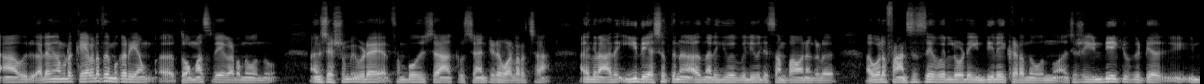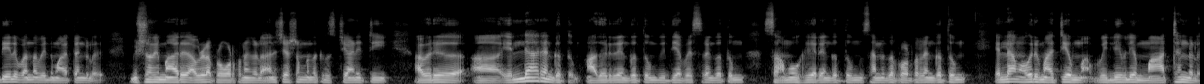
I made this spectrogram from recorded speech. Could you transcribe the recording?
ആ ഒരു അല്ലെങ്കിൽ നമ്മുടെ കേരളത്തിൽ നമുക്കറിയാം തോമസ് ഡേ കടന്നു വന്നു. അതിനുശേഷം ഇവിടെ സംഭവിച്ച ആ ക്രിസ്ത്യാനിറ്റിയുടെ വളർച്ച അല്ലെങ്കിൽ അത് ഈ ദേശത്തിന് അത് നൽകിയ വലിയ വലിയ സംഭാവനകൾ അതുപോലെ ഫ്രാൻസിസ് സേവറിലൂടെ ഇന്ത്യയിലേക്ക് കടന്നു വന്നു. അതിനുശേഷം ഇന്ത്യയ്ക്ക് കിട്ടിയ ഇന്ത്യയിൽ വന്ന വലിയ മാറ്റങ്ങൾ മിഷണറിമാർ അവരുടെ പ്രവർത്തനങ്ങൾ അതിനുശേഷം വന്ന ക്രിസ്ത്യാനിറ്റി. അവർ എല്ലാ രംഗത്തും ആതുര രംഗത്തും വിദ്യാഭ്യാസ രംഗത്തും സാമൂഹിക രംഗത്തും സന്നദ്ധ പ്രവർത്തന രംഗത്തും എല്ലാം അവർ മാറ്റിയ വലിയ വലിയ മാറ്റങ്ങൾ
